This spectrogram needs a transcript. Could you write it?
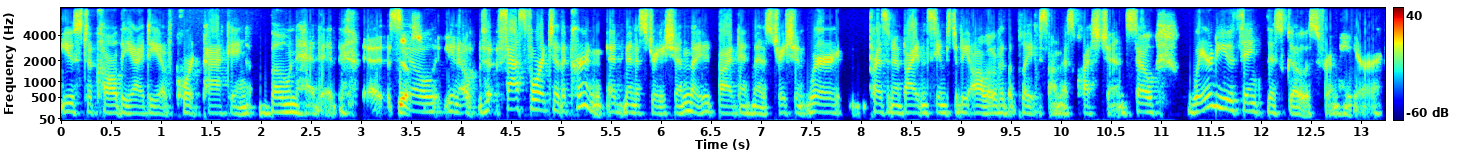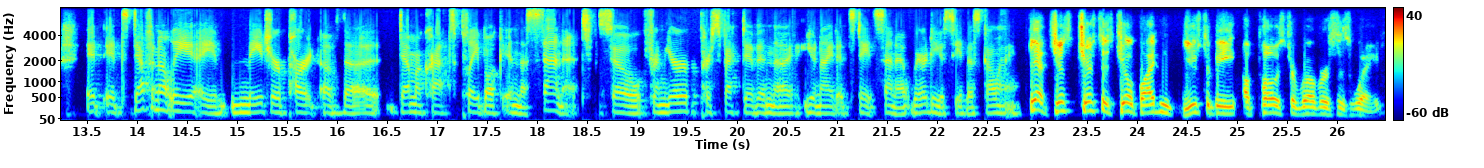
used to call the idea of court packing boneheaded. So, yes. you know, fast forward to the current administration, the Biden administration, where President Biden seems to be all over the place on this question. So, where do you think this goes from here? It, it's definitely a major part of the Democrats' playbook in the Senate. So, from your perspective in the United States Senate, where do you see this going? Yeah, just just as Joe Biden used to be opposed to Roe versus Wade,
